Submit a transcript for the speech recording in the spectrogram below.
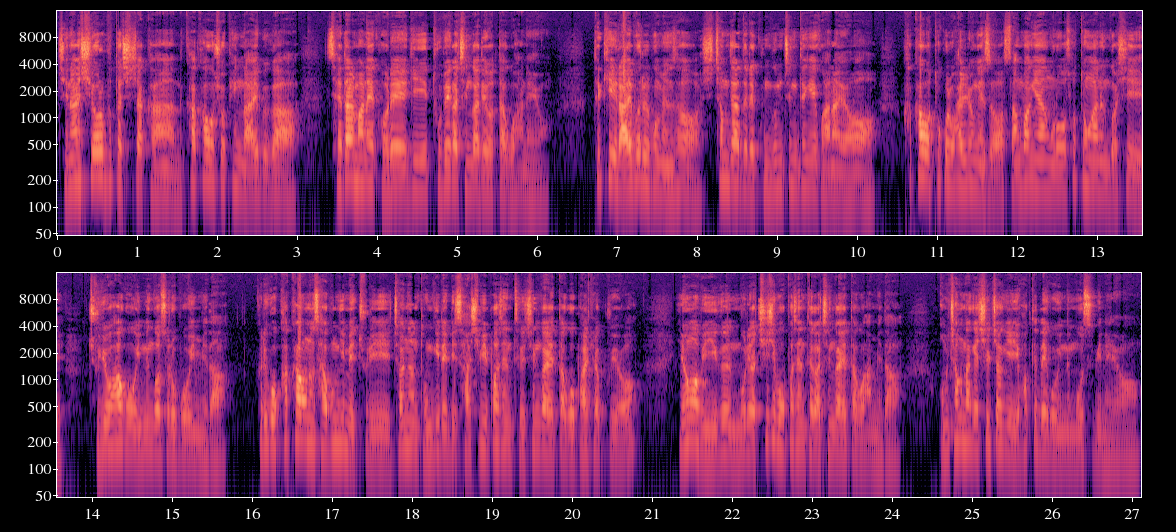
지난 10월부터 시작한 카카오 쇼핑 라이브가 세 달 만에 거래액이 두 배가 증가되었다고 하네요. 특히 라이브를 보면서 시청자들의 궁금증 등에 관하여 카카오톡을 활용해서 쌍방향으로 소통하는 것이 주요하고 있는 것으로 보입니다. 그리고 카카오는 4분기 매출이 전년 동기 대비 42% 증가했다고 밝혔고요. 영업이익은 무려 75%가 증가했다고 합니다. 엄청나게 실적이 확대되고 있는 모습이네요.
